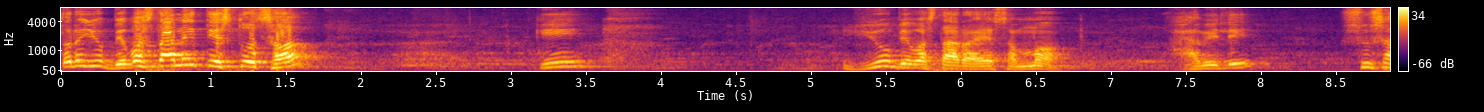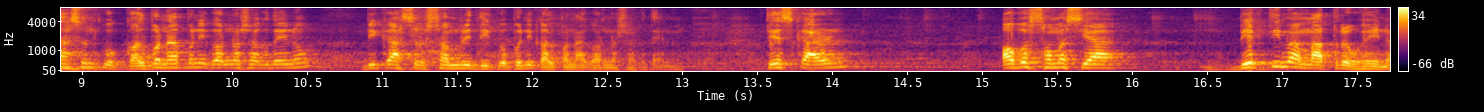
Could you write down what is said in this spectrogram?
तर यो व्यवस्था नै त्यस्तो छ कि यो व्यवस्था रहेसम्म हामीले सुशासनको कल्पना पनि गर्न सक्दैनौँ विकास र समृद्धिको पनि कल्पना गर्न सक्दैनौँ। त्यसकारण अब समस्या व्यक्तिमा मात्र होइन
